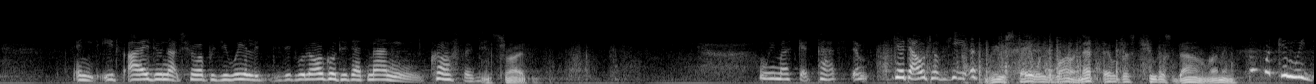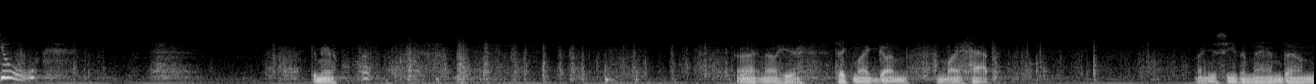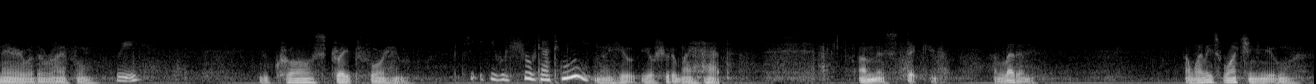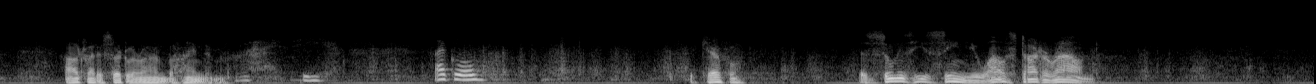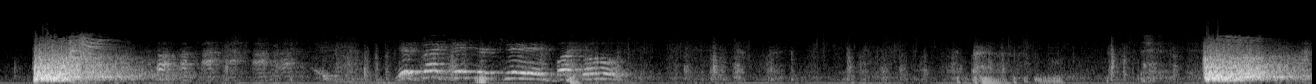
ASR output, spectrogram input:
And if I do not show up as you will, it, it will all go to that man, Crawford. That's right. We must get past them. Get out of here. You stay where you are, Annette. They'll just shoot us down running. What can we do? Come here. All right, now here. Take my gun and my hat. Now, you see the man down there with the rifle? We? You crawl straight for him. He, he will shoot at me. No, he'll, he'll shoot at my hat. On this stick. And let him. And while he's watching you, I'll try to circle around behind him. Ah, I see. I go. Be careful. As soon as he's seen you, I'll start around. Get back in your cave, bucko.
